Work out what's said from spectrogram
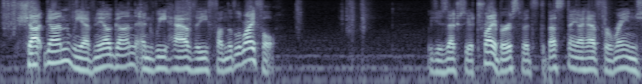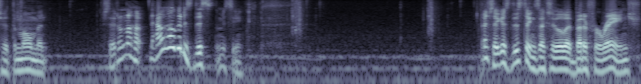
shotgun, we have nail gun, and we have the fun little rifle. Which is actually a tri-burst, but it's the best thing I have for range at the moment. Actually, I don't know how, how, how good is this? Let me see. Actually, I guess this thing's actually a little bit better for range.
